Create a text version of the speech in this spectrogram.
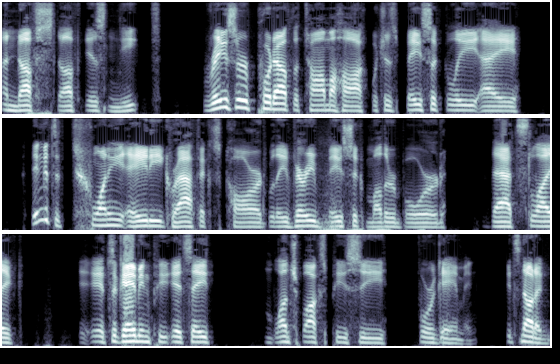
enough stuff is neat. Razer put out the Tomahawk, which is basically a, I think it's a 2080 graphics card with a very basic motherboard. That's like, it's a gaming, it's a lunchbox PC for gaming. It's not a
